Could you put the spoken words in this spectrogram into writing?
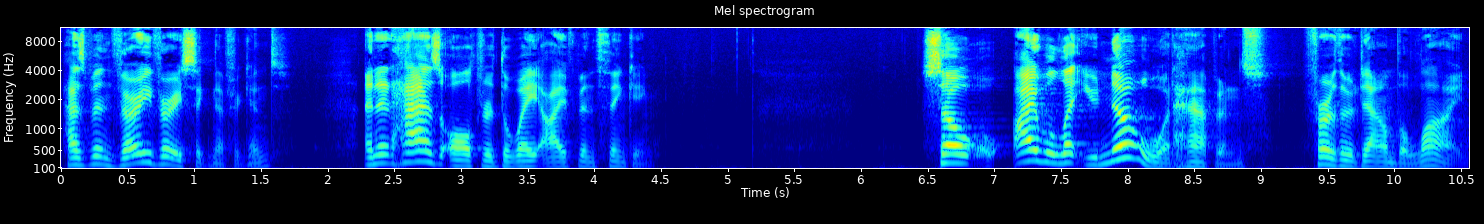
has been very, very significant, and it has altered the way I've been thinking. So I will let you know what happens further down the line.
